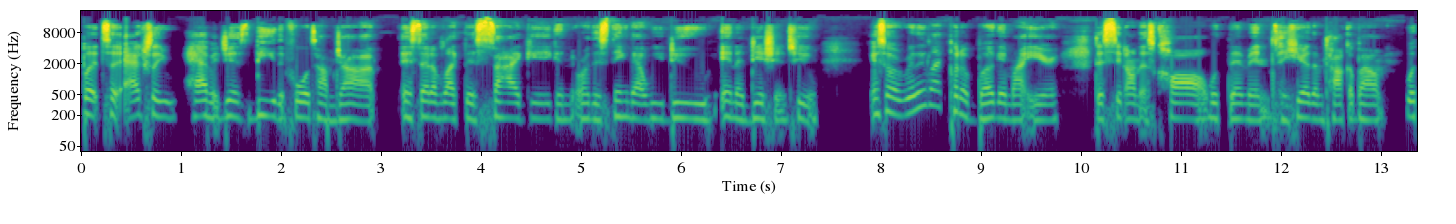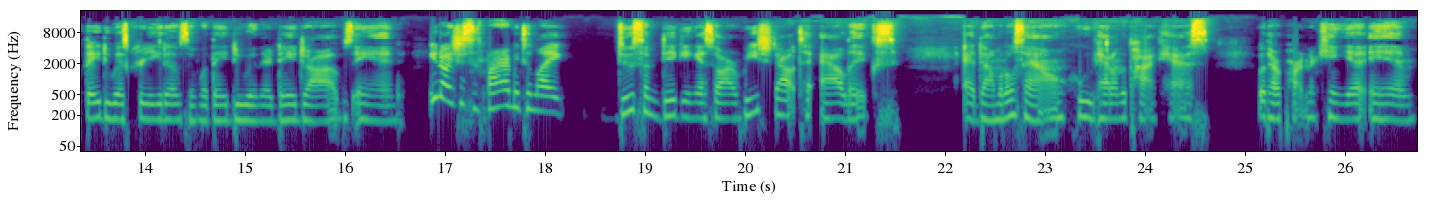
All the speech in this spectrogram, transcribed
but to actually have it just be the full-time job instead of like this side gig and, or this thing that we do in addition to. And so it really like put a bug in my ear to sit on this call with them and to hear them talk about what they do as creatives and what they do in their day jobs. And, you know, it just inspired me to like do some digging. And so I reached out to Alex at Domino Sound, who we've had on the podcast with her partner Kenya. And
